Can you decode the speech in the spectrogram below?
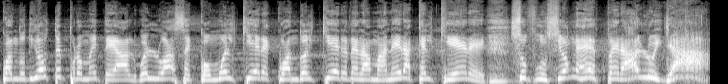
Cuando Dios te promete algo, Él lo hace como Él quiere, cuando Él quiere, de la manera que Él quiere. Su función es esperarlo y ya.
